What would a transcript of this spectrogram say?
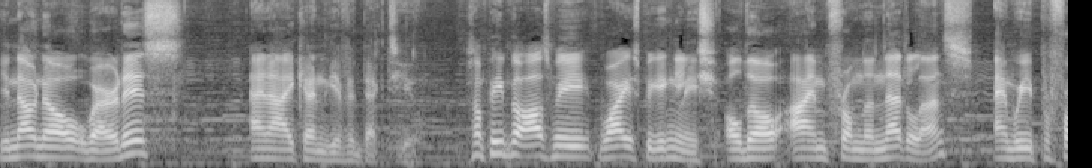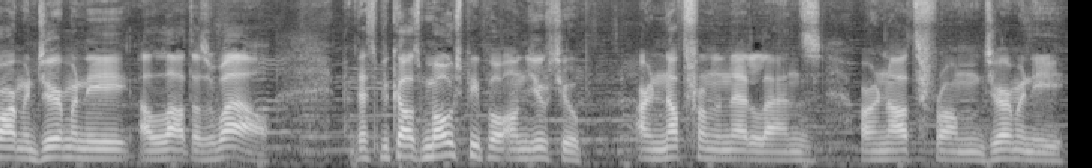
you now know where it is and I can give it back to you. Some people ask me why you speak English, although I'm from the Netherlands and we perform in Germany a lot as well. That's because most people on YouTube are not from the Netherlands or not from Germany.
